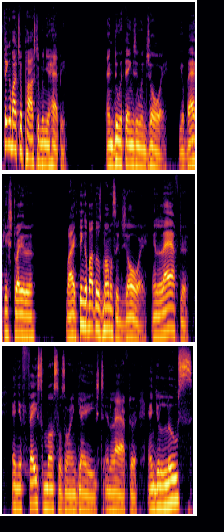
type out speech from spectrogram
Think about your posture when you're happy and doing things you enjoy. Your back is straighter, right? Think about those moments of joy and laughter, and your face muscles are engaged in laughter, and you're loose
